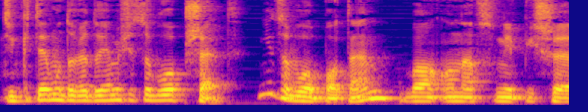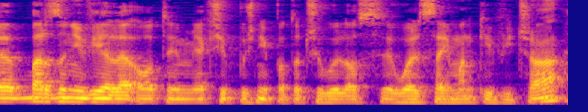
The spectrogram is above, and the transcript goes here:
Dzięki temu dowiadujemy się, co było przed. Nie co było potem, bo ona w sumie pisze bardzo niewiele o tym, jak się później potoczyły losy Wellsa i Mankiewicza.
